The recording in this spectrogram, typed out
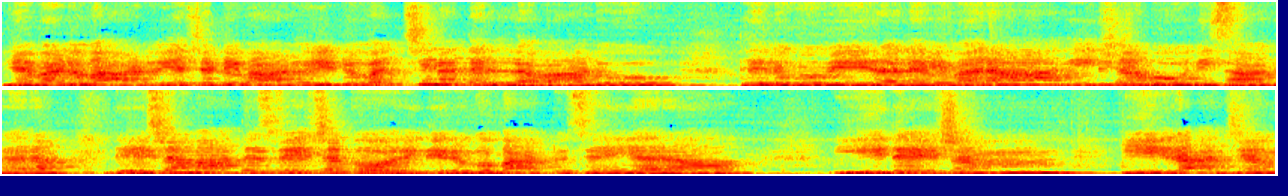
ఎవడు వాడు ఎసటివాడు ఇటు వచ్చిన తెల్లవాడు. తెలుగు వీరలేవరా? దీక్ష భూని సాగర. దేశమాత స్వేచ్ఛ కోరి తిరుగుబాటు చెయ్యరా ఈ దేశం ఈ రాజ్యం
